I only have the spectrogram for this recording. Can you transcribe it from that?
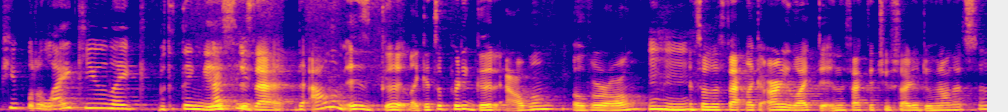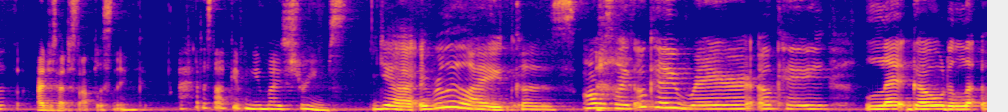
people to like you. Like, but the thing is, is that the album is good. Like, it's a pretty good album overall. Mm-hmm. And so the fact, like, I already liked it, and the fact that you started doing all that stuff, I just had to stop listening. I had to stop giving you my streams. Yeah, it really like because I was like, okay, rare, okay, let go to lo-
